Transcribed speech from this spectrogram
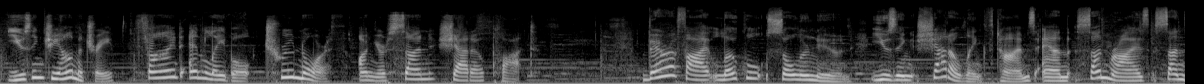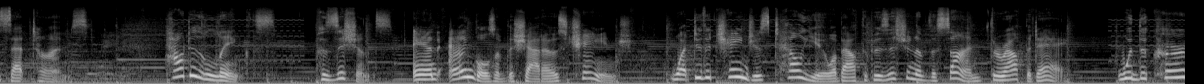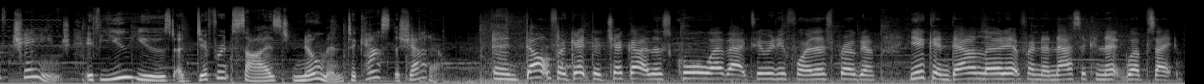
Using geometry, find and label true north on your sun shadow plot. Verify local solar noon using shadow length times and sunrise sunset times. How do the lengths, positions, and angles of the shadows change? What do the changes tell you about the position of the sun throughout the day? Would the curve change if you used a different sized gnomon to cast the shadow? And don't forget to check out this cool web activity for this program. You can download it from the NASA Connect website.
